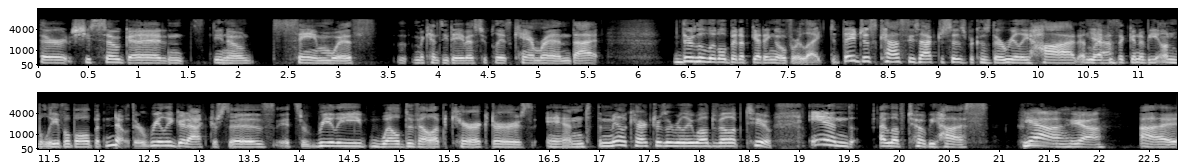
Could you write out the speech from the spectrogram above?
there she's so good. And, you know, same with Mackenzie Davis, who plays Cameron, that there's a little bit of getting over like, did they just cast these actresses because they're really hot and Yeah. like, is it going to be unbelievable? But no, they're really good actresses. It's really well developed characters, and the male characters are really well developed too. And I love Toby Huss, who Yeah, yeah. uh,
